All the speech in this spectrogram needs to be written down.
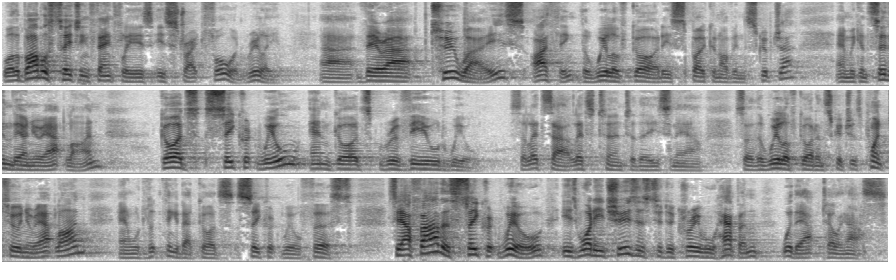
Well, the Bible's teaching, thankfully, is, is straightforward, really. Uh, there are two ways, I think, the will of God is spoken of in Scripture, and we can see them there on your outline God's secret will and God's revealed will. So let's, uh, let's turn to these now. So, the will of God in Scripture. It's point two in your outline, and we'll think about God's secret will first. See, our Father's secret will is what He chooses to decree will happen without telling us.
